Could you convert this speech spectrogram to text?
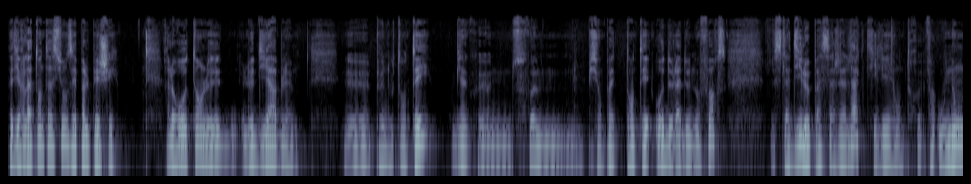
C'est-à-dire la tentation, c'est pas le péché. Alors autant le, le diable euh, peut nous tenter, bien que nous ne puissions pas être tentés au-delà de nos forces. Cela dit, le passage à l'acte, il est entre, enfin, ou non,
